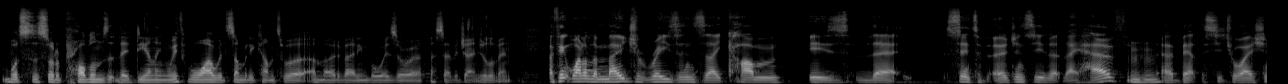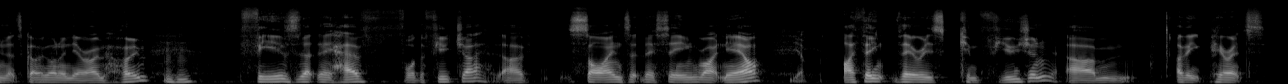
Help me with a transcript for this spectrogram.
what's the sort of problems that they're dealing with? Why would somebody come to a, a motivating boys or a, a Savage Angel event? I think one of the major reasons they come is that sense of urgency that they have about the situation that's going on in their own home, fears that they have for the future, uh, signs that they're seeing right now. Yep. I think there is confusion. Um, I think parents,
